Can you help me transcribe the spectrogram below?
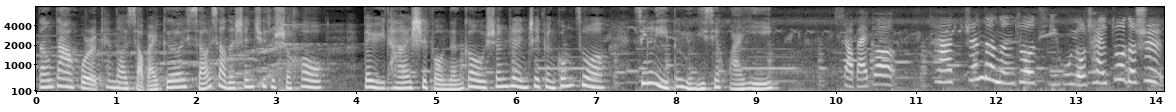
当大伙儿看到小白鸽小小的身躯的时候，对于他是否能够胜任这份工作，心里都有一些怀疑。小白鸽，他真的能做鹈鹕邮差做的事，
